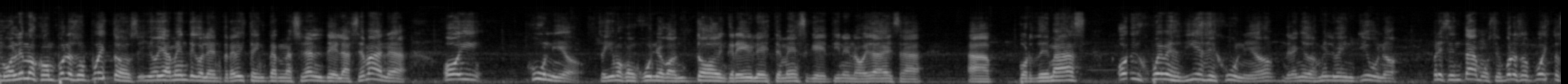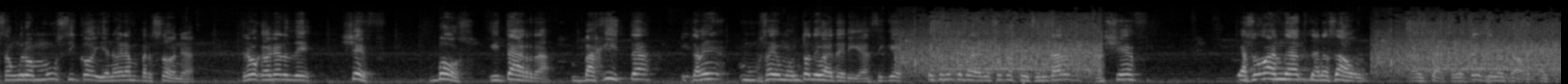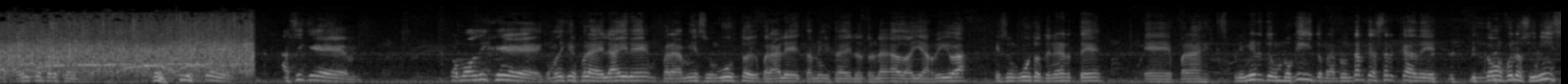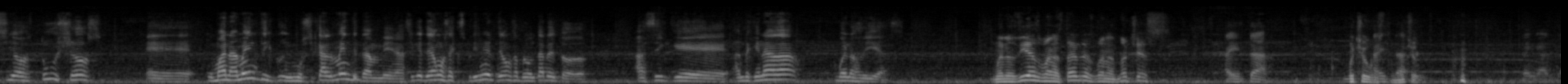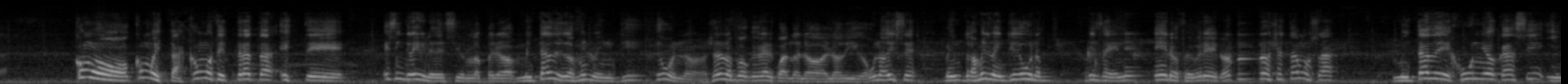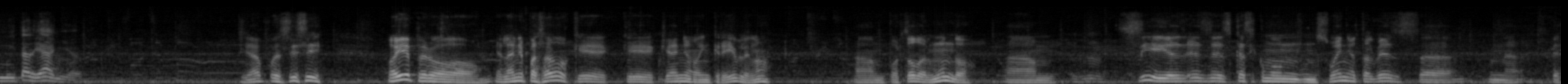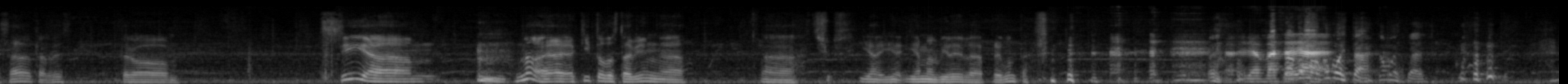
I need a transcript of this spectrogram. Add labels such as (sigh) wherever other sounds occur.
Y volvemos con polos opuestos y obviamente con la entrevista internacional de la semana. Hoy, junio, seguimos con junio con todo increíble este mes que tiene novedades a, por demás. Hoy, jueves 10 de junio del año 2021, presentamos en polos opuestos a un gran músico y a una gran persona. Tenemos que hablar de Jeff, voz, guitarra, bajista y también sabe un montón de batería. Así que es un gusto para nosotros presentar a Jeff y a su banda Thanosauр. Ahí está, como ustedes Thanosauр. Ahí está, lo dije perfecto. (laughs) Así que, como dije, como dije fuera del aire, para mí es un gusto, y para Ale también que está del otro lado, ahí arriba, es un gusto tenerte eh, para exprimirte un poquito, para preguntarte acerca de, cómo fueron los inicios tuyos, eh, humanamente y musicalmente también. Así que te vamos a exprimir, te vamos a preguntar de todo. Así que, antes que nada, buenos días. Buenos días, buenas tardes, buenas noches. Ahí está. Mucho gusto, está. mucho gusto. (laughs) Me encanta. ¿Cómo, ¿Cómo estás? ¿Cómo te trata este... Es increíble decirlo, pero mitad de 2021. Yo no lo puedo creer cuando lo, lo digo. Uno dice 20 2021, piensa en enero, febrero. No, ya estamos a mitad de junio casi y mitad de año. Ya, pues sí, sí. Oye, pero el año pasado, qué, qué, qué año increíble, ¿no? Por todo el mundo. Am, sí, es, es- es casi como un, un sueño, tal vez, ah, una pesada, tal vez. Pero sí, am, (clears throat) no, a- aquí todo está bien. ah, chus, ya, ya, ya me olvidé la pregunta. (laughs) No No, pasará. ¿cómo, cómo estás? ¿Cómo estás? (laughs)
